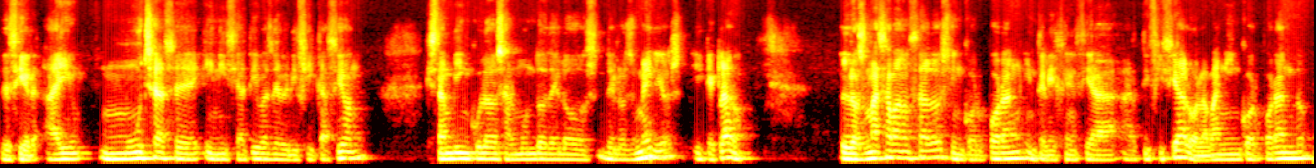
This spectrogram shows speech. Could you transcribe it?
Es decir, hay muchas eh, iniciativas de verificación que están vinculados al mundo de los, de los medios y que, claro, los más avanzados incorporan inteligencia artificial o la van incorporando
